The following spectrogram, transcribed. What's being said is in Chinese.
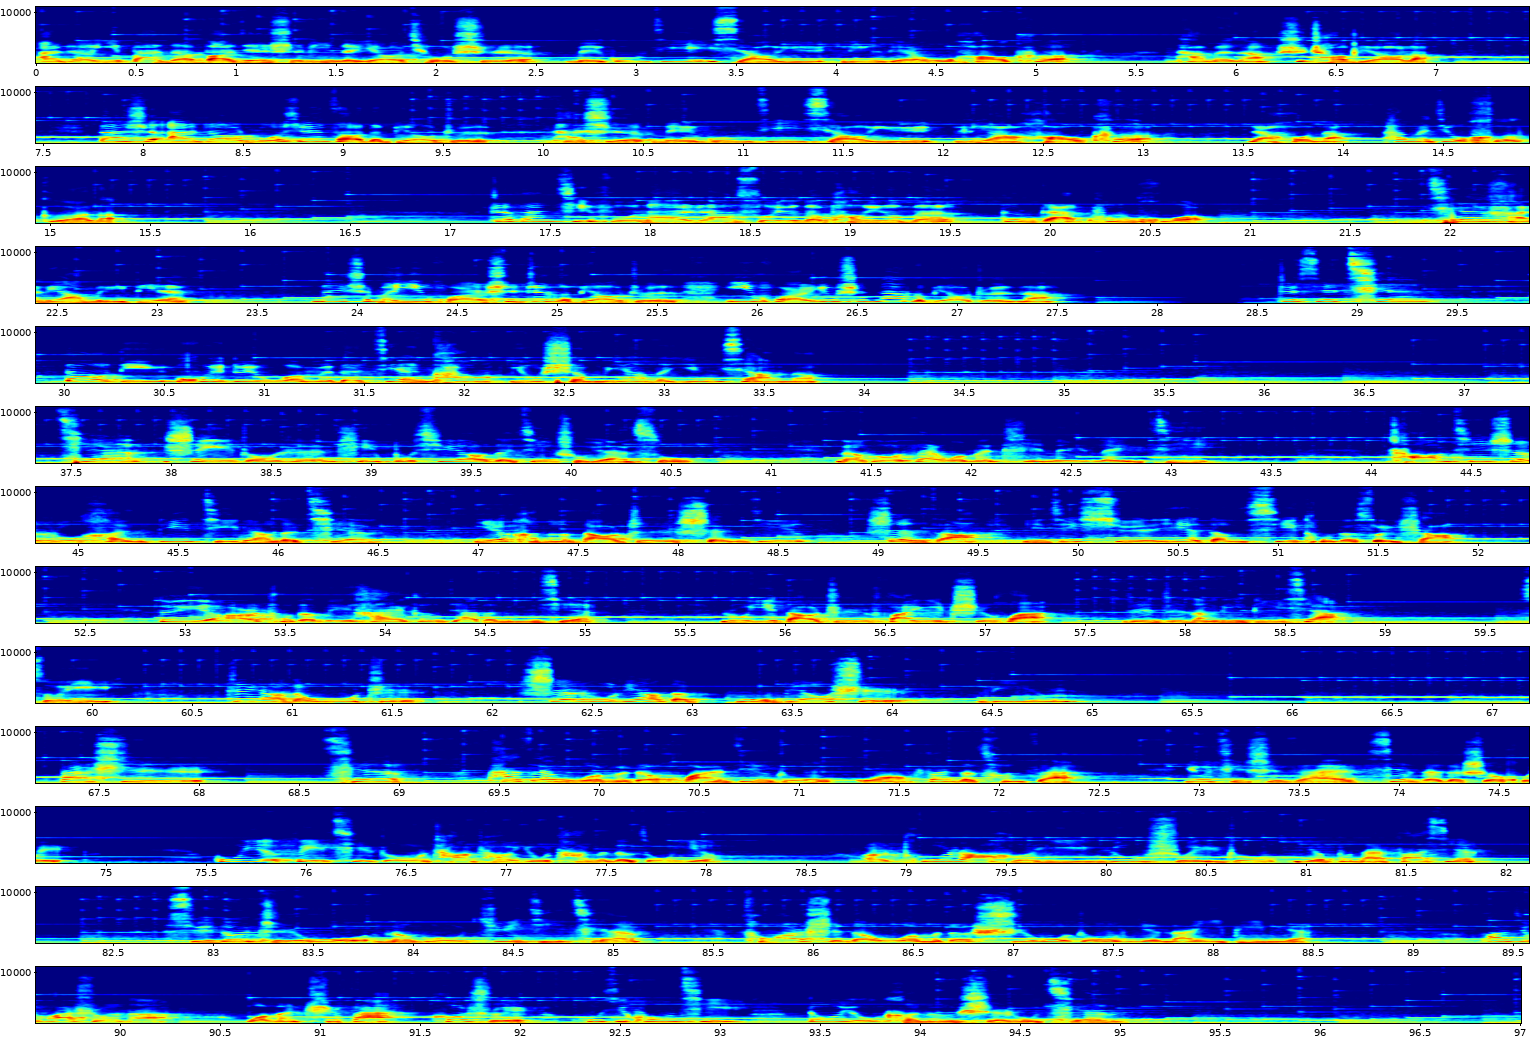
按照一般的保健食品的要求是每公斤小于零点五毫克，它们呢是超标了。但是按照螺旋藻的标准，它是每公斤小于两毫克，然后呢，它们就合格了。这番起伏呢，让所有的朋友们更感困惑：铅含量没变，为什么一会儿是这个标准，一会儿又是那个标准呢？这些铅到底会对我们的健康有什么样的影响呢？铅是一种人体不需要的金属元素，能够在我们体内累积。长期摄入很低剂量的铅，也可能导致神经、肾脏以及血液等系统的损伤。对于儿童的危害更加的明显，容易导致发育迟缓、认知能力低下。所以，这样的物质摄入量的目标是零。但是，铅它在我们的环境中广泛的存在，尤其是在现代的社会，工业废气中常常有它们的踪影，而土壤和饮用水中也不难发现。许多植物能够聚集铅，从而使得我们的食物中也难以避免。换句话说呢，我们吃饭、喝水、呼吸空气都有可能摄入铅。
